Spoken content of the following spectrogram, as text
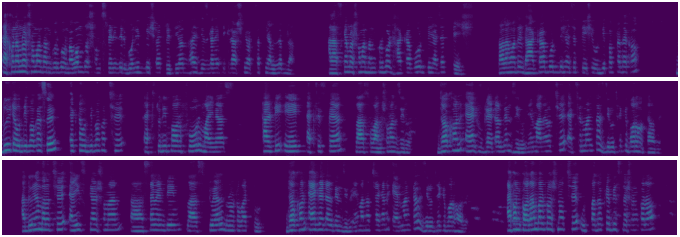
এখন আমরা সমাধান করব নবম, দশম শ্রেণীদের গণিত বিষয়, তৃতীয় অধ্যায়, বীজগাণিতিক রাশি অর্থাৎ অ্যালজেব্রা আর আজকে আমরা সমাধান করব ঢাকা বোর্ড দুই হাজার তেইশ। তাহলে আমাদের ঢাকা বোর্ড দুই হাজার তেইশে উদ্দীপকটা দেখো। দুইটা উদ্দীপক আছে, একটা উদ্দীপক হচ্ছে x to the power four minus thirty eight x square plus one সমান জিরো যখন এক্স গ্রেটার দেন জিরো এর মানে হচ্ছে এক্সের মানটা জিরো থেকে বড় হতে হবে। আর দুই নাম্বার হচ্ছে a স্কয়ার সমান seventeen plus twelve root over two যখন a গ্রেটার দেন জিরো এর মানে হচ্ছে এখানে এর মানটা জিরো থেকে বড় হবে। এখন ক নাম্বার প্রশ্ন হচ্ছে উৎপাদকে বিশ্লেষণ করো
